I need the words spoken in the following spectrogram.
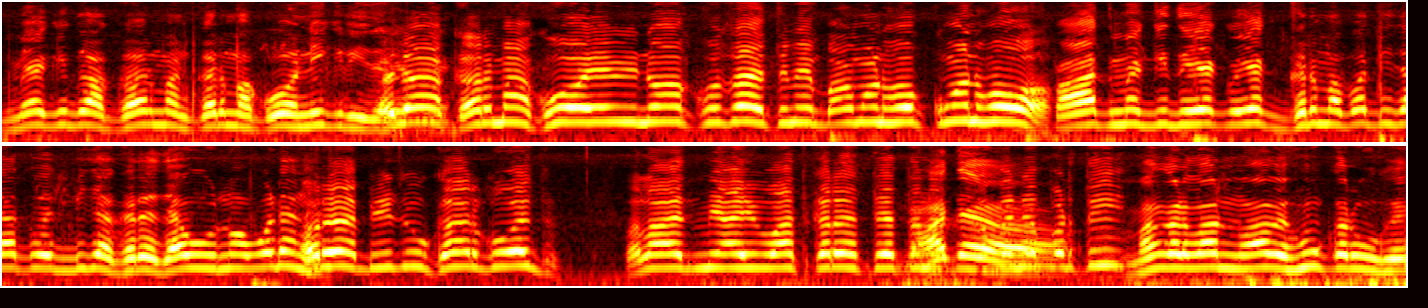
મેં કીધું આ ઘરમાં ને ઘરમાં ગો નીકળી જાય જાય ઘરમાં ગો એવી ન ખોસાય તમે બામણ હો કોણ હો? પાત મેં કીધું એક એક ઘરમાં પતી જતું હોય બીજા ઘરે જવું ન પડે ને. અરે બીજું ઘર ગોજ. ભલા આદમી આવી વાત કરે તે તને ખબર ન પડતી? મંગળવારનું આવે શું કરવું છે?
